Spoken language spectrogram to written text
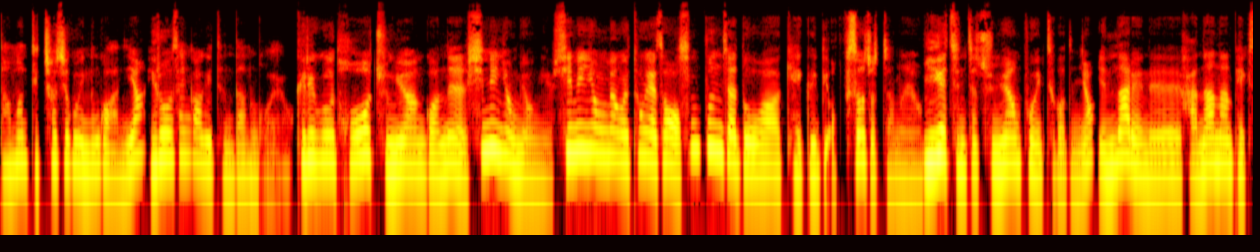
나만 뒤처지고 있는 거 아니야? 이런 생각이 든다는 거예요. 그리고 더 중요한 거는 시민혁명이에요. 시민혁명을 통해서 신분제도와 계급이 없어졌잖아요. 이게 진짜 중요한 포인트거든요. 옛날에는 가난한 백성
